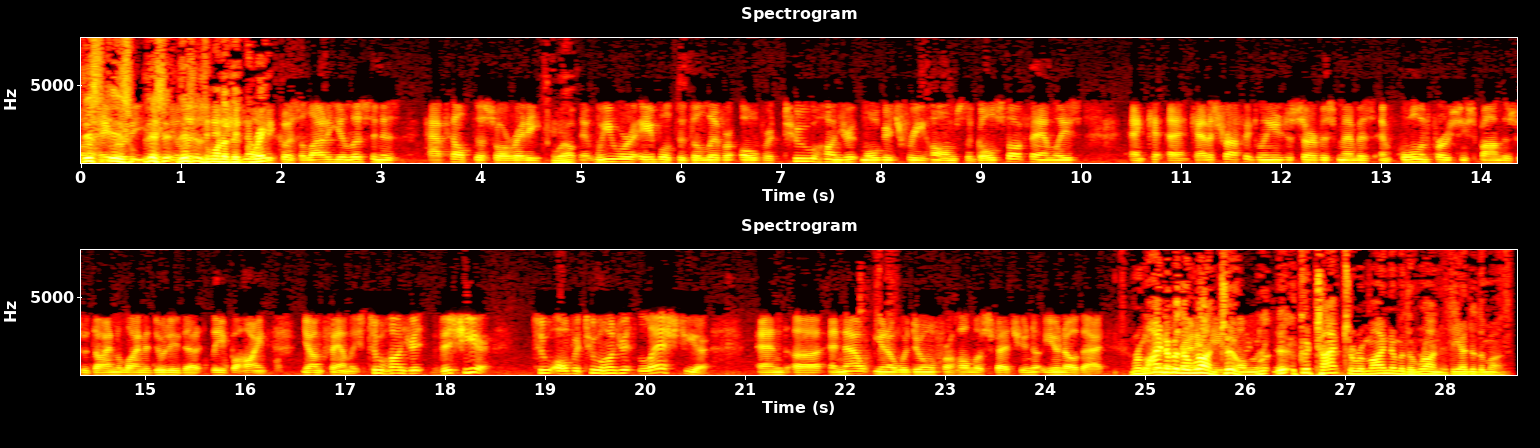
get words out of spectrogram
well, this hey, is Rudy, this is this is one of the great because a lot of your listeners have helped us already. Well, that we were able to deliver over 200 mortgage-free homes to Gold Star families and, ca- and catastrophic lineage of service members and fallen first responders who die in the line of duty that leave behind young families. 200 this year, two over 200 last year and uh, and now you know we're doing for homeless vets. You know you know that. Remind them of the run too. Good time to remind them of the run at the end of the month.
